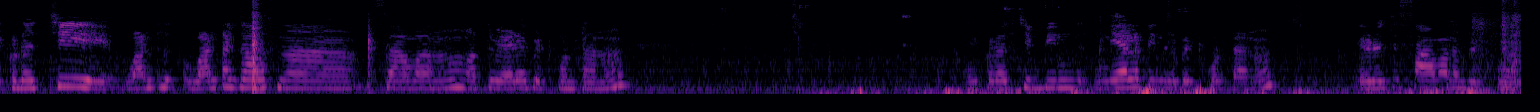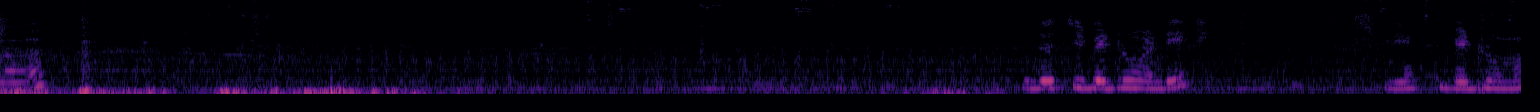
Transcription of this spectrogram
ఇక్కడ వచ్చి వంట వంటకు కావాల్సిన సామాను మొత్తం వేడే పెట్టుకుంటాను. ఇక్కడ వచ్చి బిందె నీళ్ళ బిందెలు పెట్టుకుంటాను. ఇక్కడ వచ్చి సామానం పెట్టుకున్నాము ఇది వచ్చి బెడ్రూమ్ అండి. ఇది బెడ్రూమ్.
